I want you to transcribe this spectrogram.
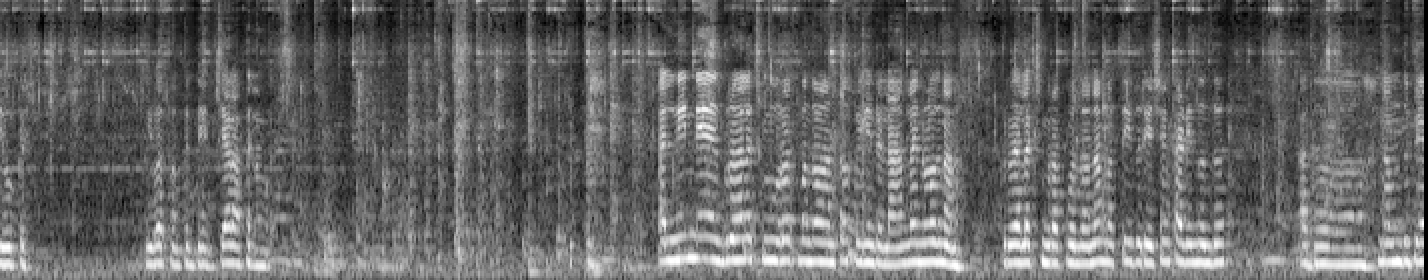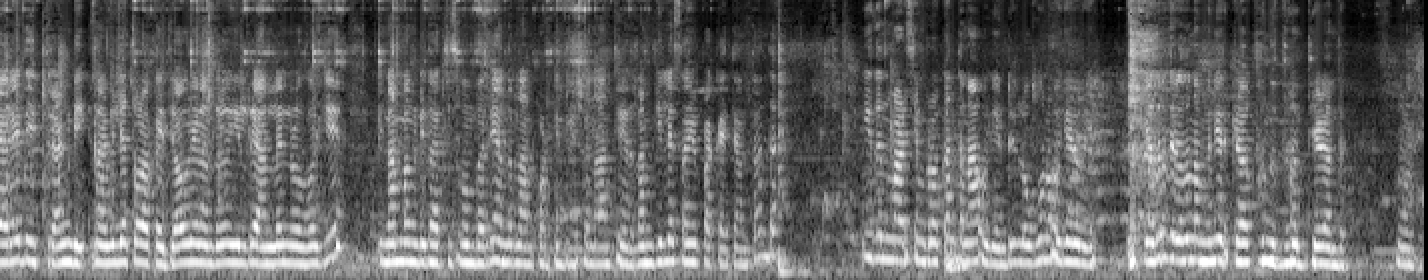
ಜೀವಕ್ಕೆ. ಇವತ್ತಂತೂ ಬೇಜಾರು ಆತ್ರಿ ನಮ್ಗೆ. ಅಲ್ಲಿ ನಿನ್ನೆ ಗೃಹಲಕ್ಷ್ಮಿ ಊರಕ್ಕೆ ಬಂದವ ಅಂತ ಹೋಗಿನ್ರಲ್ಲ ಆನ್ಲೈನ್ ಒಳಗೆ ನಾನು. ಗೃಹಲಕ್ಷ್ಮಿ ರೊಕ್ಕ ಬಂದವನ, ಮತ್ತು ಇದು ರೇಷನ್ ಕಾರ್ಡಿಂದೊಂದು ಅದು ನಮ್ಮದು ಬೇರೆದು ಇತ್ತು ಅಂಗಡಿ. ನಾವಿಲ್ಲೇ ತೊಳಕೈತೀವಿ ಅವ್ರು ಏನಂದ್ರು, ಇಲ್ರಿ ಆನ್ಲೈನ್ ಒಳಗೆ ಹೋಗಿ ನಮ್ಮ ಅಂಗಡಿದು ಹಚ್ಚಿಸ್ಕೊಂಬರ್ರಿ ಅಂದ್ರೆ ನಾನು ಕೊಡ್ತೀನಿ ರೇಷನ್ ಅಂತ ಹೇಳಿದ್ರು. ನಮ್ಗೆ ಇಲ್ಲೇ ಸಮೀಪ ಆಕೈತಿ ಅಂತಂದು ಇದನ್ನು ಅಂತ ನಾ ಹೋಗೇನ್ರಿ. ಲಘುನ ಹೋಗ್ಯಾರ ಅವ್ರಿಗೆ. ಎದ್ರದಿರೋದು ನಮ್ಮ ಮನೆಯವ್ರು ಕೇಳಕ್ಕೆ ಬಂದದ್ದು ಅಂತೇಳಿ ಅಂದ. ನೋಡಿರಿ.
